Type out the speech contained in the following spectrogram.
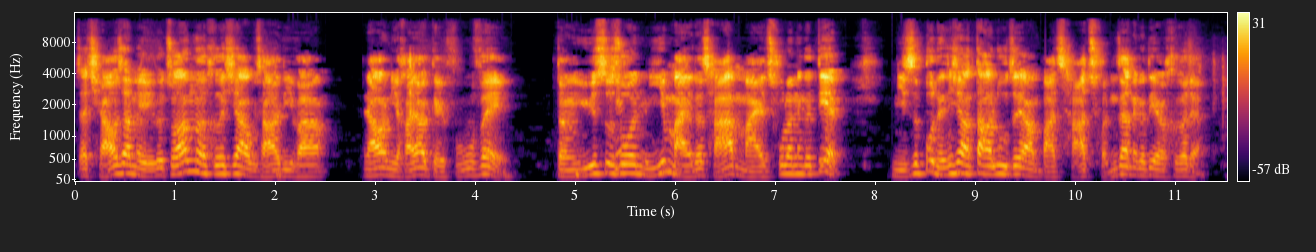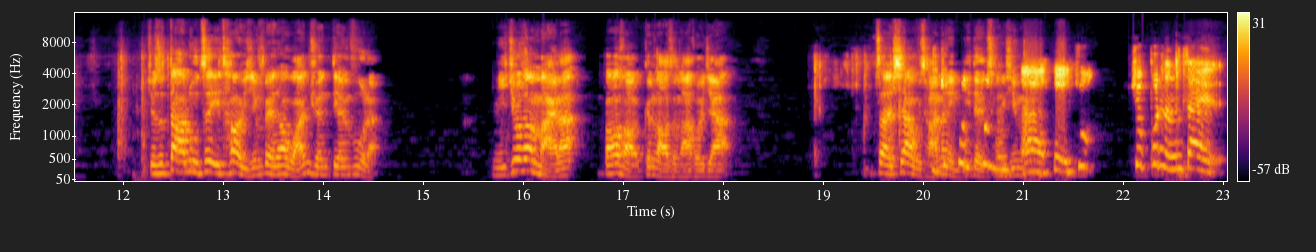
在桥上面有一个专门喝下午茶的地方，然后你还要给服务费，等于是说你买的茶买出了那个店，你是不能像大陆这样把茶存在那个店喝的，就是大陆这一套已经被他完全颠覆了，你就算买了包好跟老子拿回家，在下午茶那里你得重新买。呃，对，就就不能在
